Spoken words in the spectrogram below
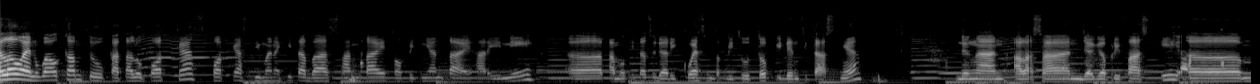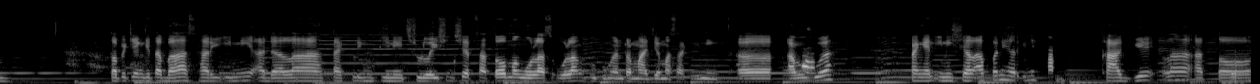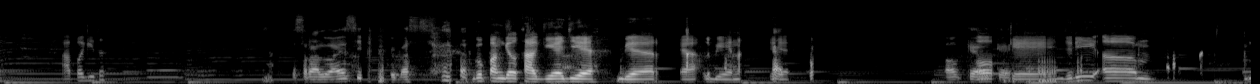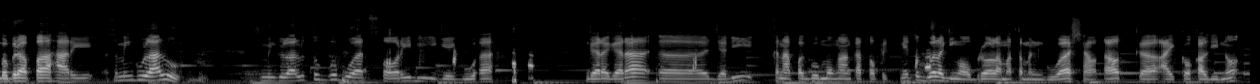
Hello and welcome to Katalu Podcast, podcast di mana kita bahas santai, topik nyantai. Hari ini uh, tamu kita sudah request untuk ditutup identitasnya dengan alasan jaga privasi. Um, topik yang kita bahas hari ini adalah tackling teenage relationships atau mengulas ulang hubungan remaja masa kini. Uh, kamu gue pengen inisial apa nih hari ini? KG lah atau apa gitu? Terserah lu aja sih bebas. Gue panggil KG aja ya biar ya lebih enak ya. Oke oke. Okay. jadi um, beberapa hari seminggu lalu. Seminggu lalu tuh gue buat story di IG gue gara-gara uh, jadi kenapa gue mau ngangkat topik ini tuh gue lagi ngobrol sama temen gue shout out ke Aiko Kaldino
